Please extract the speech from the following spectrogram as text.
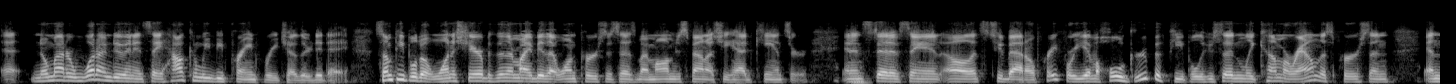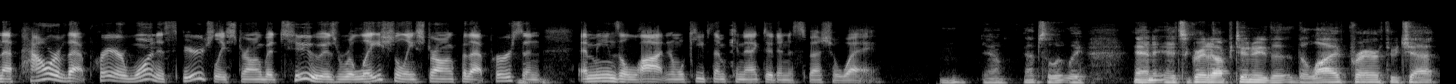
at, no matter what I'm doing, and say, how can we be praying for each other today? Some people don't want to share, but then there might be that one person who says, my mom just found out she had cancer. And instead of saying, oh, that's too bad, I'll pray for you, you have a whole group of people who suddenly come around this person. And the power of that prayer, one, is spiritually strong, but two, is relationally strong for that person and means a lot and will keep them connected in a special way. Mm-hmm. Yeah, absolutely and it's a great opportunity. The the live prayer through chat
